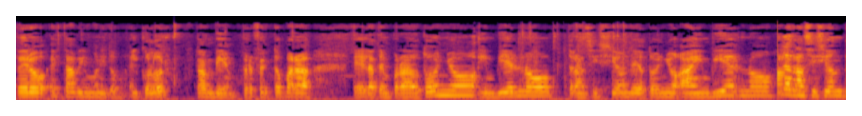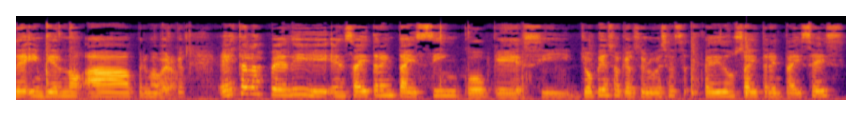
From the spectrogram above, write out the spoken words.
Pero está bien bonito. El color también, perfecto para eh, la temporada de otoño, invierno, transición de otoño a invierno, la transición de invierno a primavera. Estas las pedí en size 35, que si yo pienso que si lo hubiese pedido un size 36,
